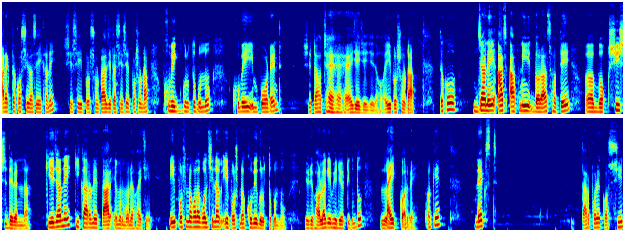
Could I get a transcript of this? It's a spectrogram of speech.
আরেকটা কোশ্চেন আছে এখানে। শেষে এই প্রশ্নটা, যেটা শেষের প্রশ্নটা খুবই গুরুত্বপূর্ণ, খুবই ইম্পর্টেন্ট সেটা হচ্ছে হ্যাঁ হ্যাঁ হ্যাঁ এই যে এই যে দেখো, এই প্রশ্নটা। দেখো, জানে, আজ আপনি দরাজ হতে বকশিস দেবেন না। কে জানে কি কারণে তার এমন মনে হয়েছে। এই প্রশ্নটার কথা বলছিলাম, এই প্রশ্নটা খুবই গুরুত্বপূর্ণ। ভিডিও ভালো লাগে ভিডিওটি কিন্তু লাইক করবে ওকে নেক্সট তারপরে কোশ্চিন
